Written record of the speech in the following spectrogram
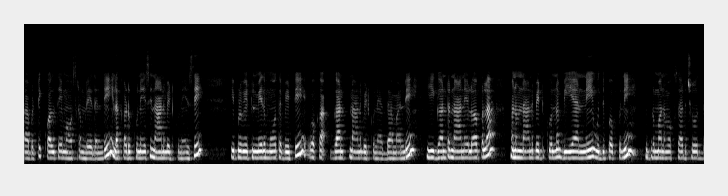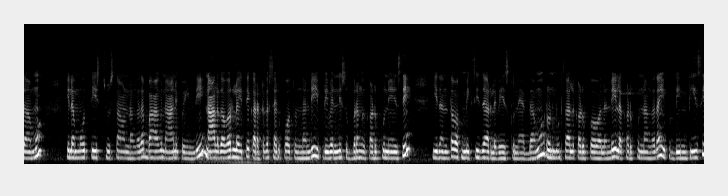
కాబట్టి కొలత ఏం అవసరం లేదండి. ఇలా కడుక్కునేసి నానబెట్టుకునేసి ఇప్పుడు వీటి మీద మూత పెట్టి ఒక గంట నానబెట్టుకునేద్దామండి. ఈ గంట నానే లోపల మనం నానబెట్టుకున్న బియ్యాన్ని ఉద్దిపప్పుని ఇప్పుడు మనం ఒకసారి చూద్దాము. ఇలా మూత తీసి చూస్తూ ఉన్నాం కదా బాగా నానిపోయింది. నాలుగు అవర్లు అయితే కరెక్ట్గా సరిపోతుందండి. ఇప్పుడు ఇవన్నీ శుభ్రంగా కడుక్కునేసి ఇదంతా ఒక మిక్సీ జార్లో వేసుకునేద్దాము. రెండు మూడు సార్లు కడుక్కోవాలండి. ఇలా కడుక్కున్నాం కదా ఇప్పుడు దీన్ని తీసి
